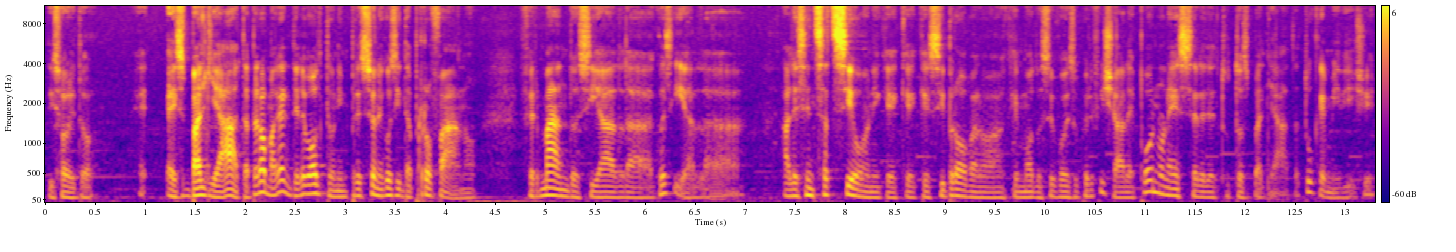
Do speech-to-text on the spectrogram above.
di solito è, è, sbagliata, però magari delle volte un'impressione così da profano, fermandosi alla, così alla, alle sensazioni che, che, che, si provano anche in modo se vuoi superficiale, può non essere del tutto sbagliata. Tu che mi dici?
